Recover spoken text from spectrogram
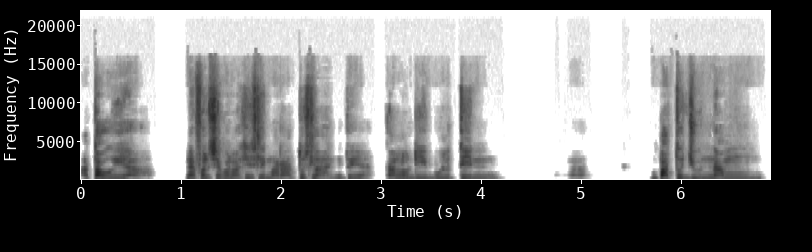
Atau ya level psikologis 500 lah gitu ya. Kalau di buletin 476 eh,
